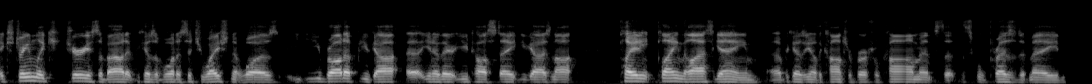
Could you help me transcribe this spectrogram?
extremely curious about it because of what a situation it was. You brought up you got uh, you know there at Utah State, you guys not playing playing the last game uh, because you know the controversial comments that the school president made,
